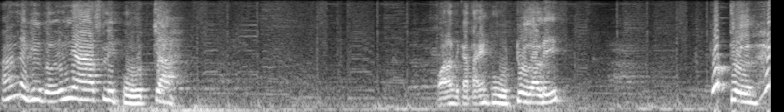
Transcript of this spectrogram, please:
aneh gitu ini asli bocah Malah dikatain bodoh kali. What the?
